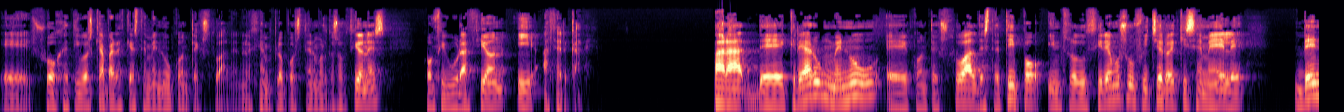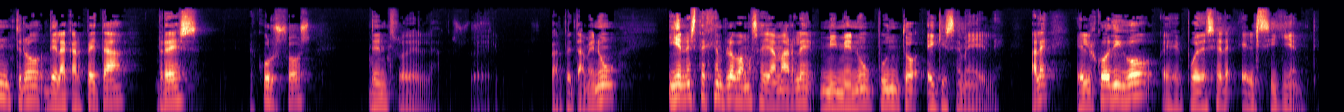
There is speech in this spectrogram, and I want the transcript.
eh, su objetivo es que aparezca este menú contextual. En el ejemplo pues tenemos dos opciones, configuración y acerca de. Para crear un menú eh, contextual de este tipo, introduciremos un fichero XML dentro de la carpeta res, recursos, dentro de la, carpeta menú, y en este ejemplo vamos a llamarle mi menú.xml. El código eh, puede ser el siguiente.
